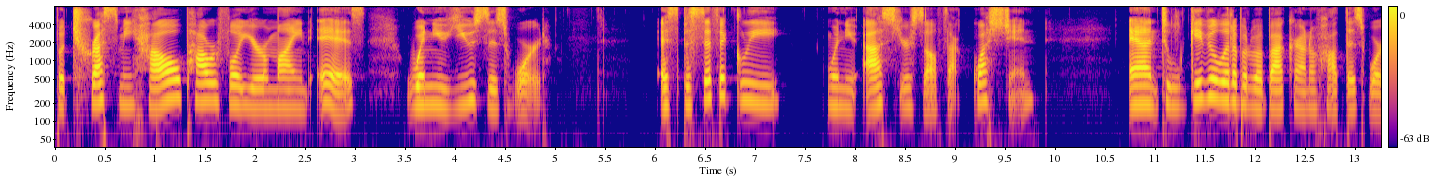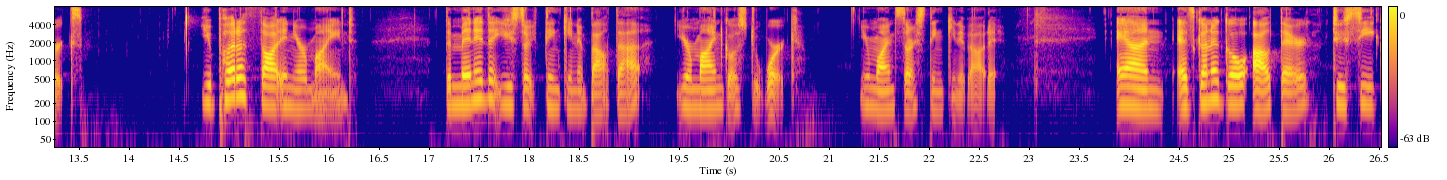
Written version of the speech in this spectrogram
but trust me how powerful your mind is when you use this word. Specifically, when you ask yourself that question, and to give you a little bit of a background of how this works, you put a thought in your mind. The minute that you start thinking about that, your mind goes to work. Your mind starts thinking about it. And it's going to go out there to seek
